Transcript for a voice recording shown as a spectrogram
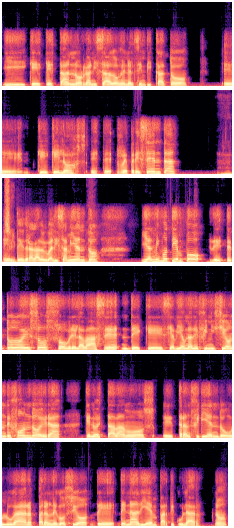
y que, están organizados en el sindicato eh, que, los este, representa, el de dragado y balizamiento, y al mismo tiempo este, todo eso sobre la base de que si había una definición de fondo era que no estábamos eh, transfiriendo un lugar para el negocio de, nadie en particular, ¿no?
